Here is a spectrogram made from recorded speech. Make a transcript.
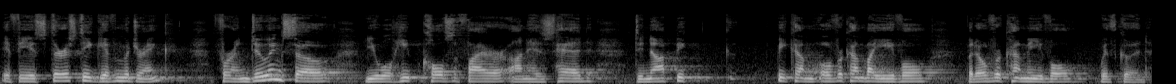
If he is thirsty, give him a drink. For in doing so, you will heap coals of fire on his head. Do not be, become overcome by evil, but overcome evil with good.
